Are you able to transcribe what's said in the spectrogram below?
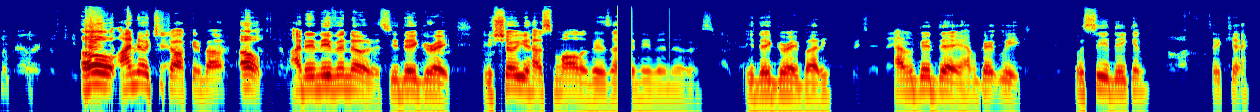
It doesn't matter. Just keep Oh, I know what you're talking about. Oh, I didn't even notice. You did great. You show you how small it is. I didn't even notice. You did great, buddy. Appreciate it. Thank Have a good day. Have a great week. We'll see you, Deacon. Oh. Take care.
